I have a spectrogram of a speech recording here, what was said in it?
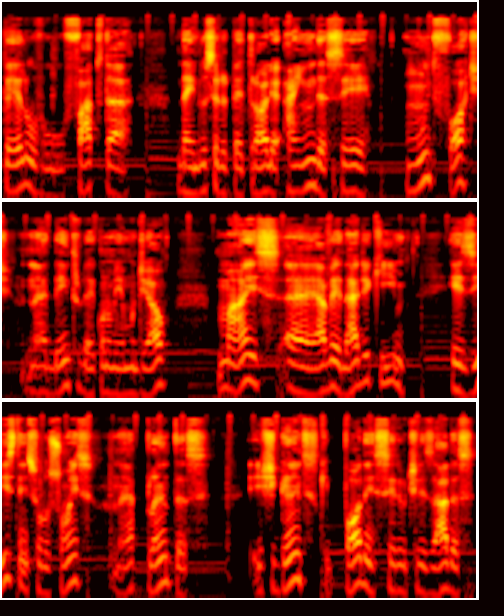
pelo fato da, da indústria do petróleo ainda ser muito forte né, dentro da economia mundial, mas é, a verdade é que existem soluções, né, plantas gigantes que podem ser utilizadas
